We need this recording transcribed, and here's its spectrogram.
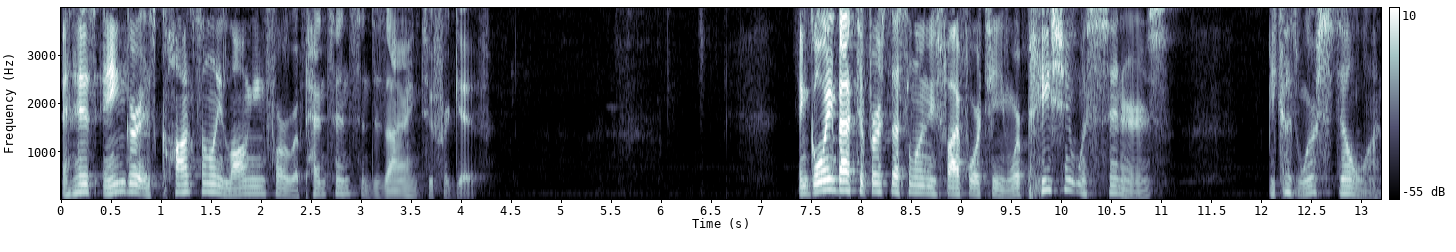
And his anger is constantly longing for repentance and desiring to forgive. And going back to 1 Thessalonians 5:14, we're patient with sinners because we're still one.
